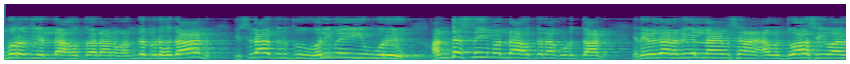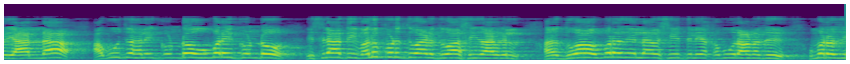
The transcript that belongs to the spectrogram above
உமரது அல்லாஹு தாலான வந்த பிறகுதான் இஸ்லாத்திற்கு வலிமையையும் ஒரு அந்தஸ்தையும் அல்லாஹு தாலா கொடுத்தான். எனவேதான் நபிகள் நாயம் அவர் துவா செய்வார்கள் யா அபூஜகலை கொண்டோ உமரை கொண்டோ இஸ்லாத்தை வலுப்படுத்துவார் துவா செய்தார்கள். அந்த துவா உமரது எல்லா விஷயத்திலே கபூலானது. உமரது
